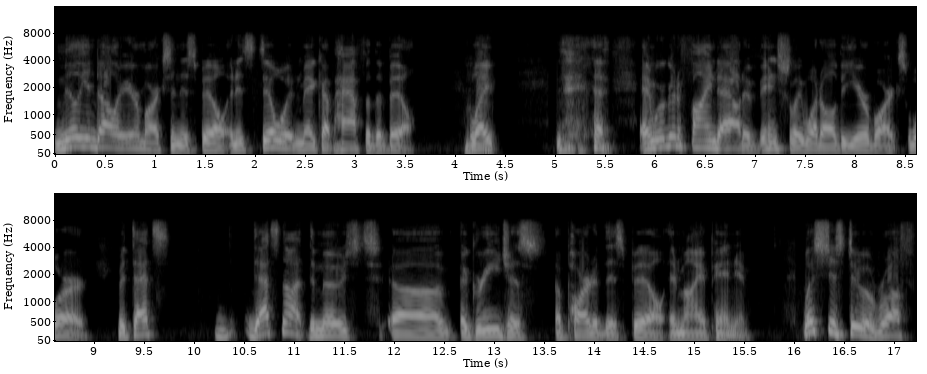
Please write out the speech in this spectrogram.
million dollar earmarks in this bill and it still wouldn't make up half of the bill. Mm-hmm. Like, and we're going to find out eventually what all the earmarks were. But that's that's not the most uh, egregious a part of this bill, in my opinion. Let's just do a rough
